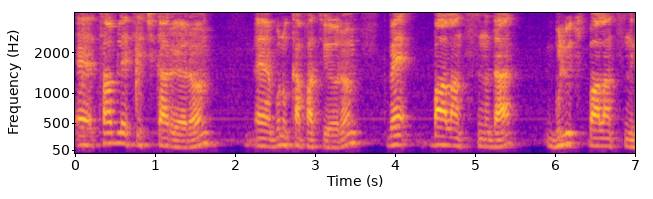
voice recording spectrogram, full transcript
e, tableti çıkarıyorum. E, bunu kapatıyorum. Ve bağlantısını da Bluetooth bağlantısını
